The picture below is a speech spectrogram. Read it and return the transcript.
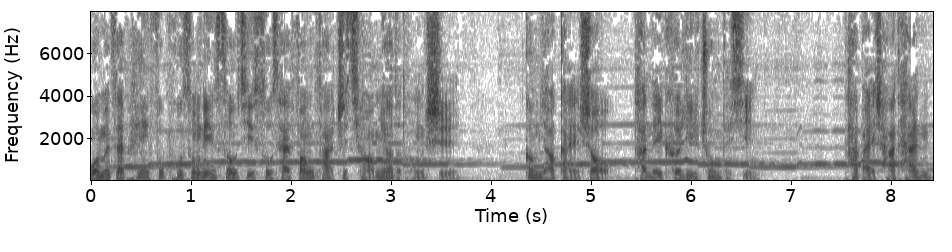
我们在佩服蒲松龄搜集素材方法之巧妙的同时，更要感受他那颗利众的心。他摆茶摊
